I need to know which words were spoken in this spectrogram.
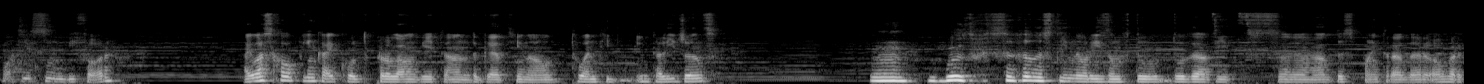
what you've seen before. I was hoping I could prolong it and get, you know, 20 intelligence. Mm, but honestly no reason to do that, it's uh, at this point rather over...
